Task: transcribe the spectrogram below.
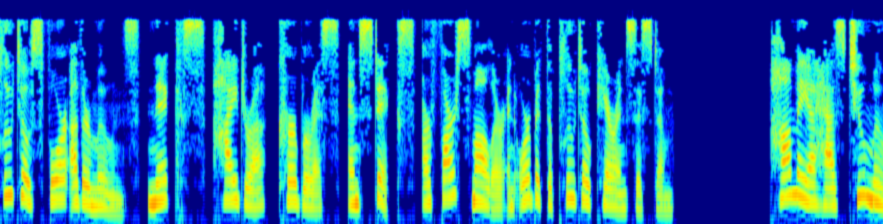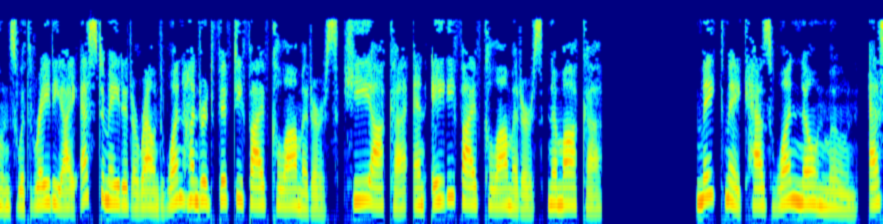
Pluto's four other moons, Nix, Hydra, Kerberos, and Styx, are far smaller and orbit the Pluto-Charon system. Haumea has two moons with radii estimated around 155 kilometers and 85 kilometers Namaka. Makemake has one known moon, S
